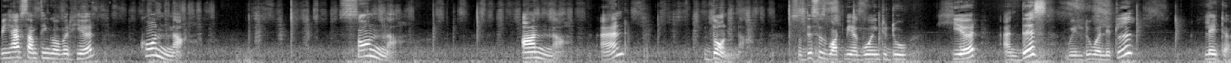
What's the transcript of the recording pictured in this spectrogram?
We have something over here. Konna, sonna, anna. And donna. So, this is what we are going to do here. And this we will do a little later.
